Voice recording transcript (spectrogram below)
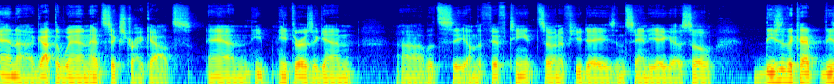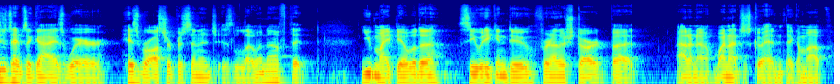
and uh, got the win. Had six strikeouts, and he he throws again. Uh, let's see on the 15th, so in a few days in San Diego. So these are the type, these are types of guys where his roster percentage is low enough that you might be able to see what he can do for another start. But I don't know. Why not just go ahead and pick him up?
